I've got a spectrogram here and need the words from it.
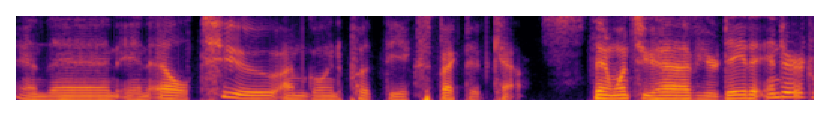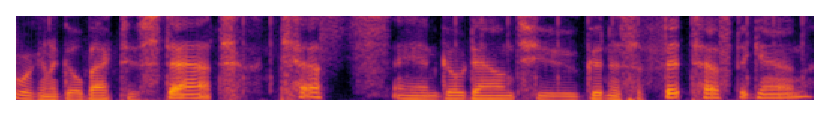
And then in L2, I'm going to put the expected counts. Then once you have your data entered, we're going to go back to stat, tests, and go down to goodness of fit test again.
